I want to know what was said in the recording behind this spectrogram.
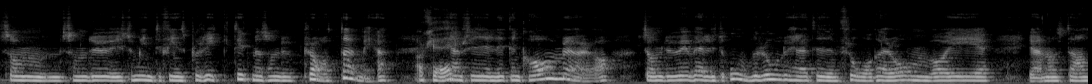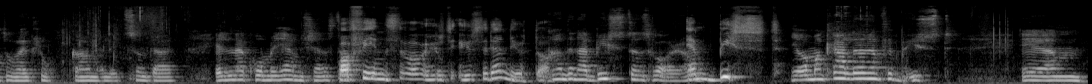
som, som, du, som inte finns på riktigt men som du pratar med. Okej. Kanske i en liten kamera då. Som du är väldigt orolig hela tiden frågar om. Vad är jag någonstans och vad är klockan och lite sånt där. Eller när kommer hemtjänsten? Vad finns, vad, hur, hur ser den ut då? kan den här bysten svara? En byst? Ja, man kallar den för byst. Ehm,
